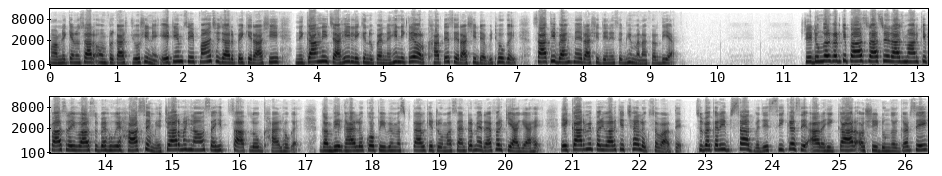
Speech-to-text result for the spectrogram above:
मामले के अनुसार ओम प्रकाश जोशी ने एटीएम से पाँच हज़ार रूपए की राशि निकालनी चाहिए, लेकिन रुपए नहीं निकले और खाते से राशि डेबिट हो गई। साथ ही बैंक ने राशि देने से भी मना कर दिया। श्री डूंगरगढ़ के पास, राष्ट्रीय राजमार्ग के पास रविवार सुबह हुए हादसे में चार महिलाओं सहित सात लोग घायल हो गए। गंभीर घायलों को पीबीएम अस्पताल के ट्रोमा सेंटर में रेफर किया गया है। एक कार में परिवार के छह लोग सवार थे। सुबह करीब सात बजे सीकर से आ रही कार और श्री डूंगरगढ़ से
